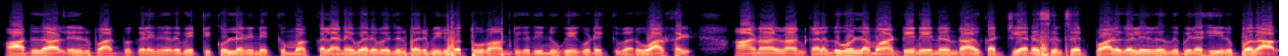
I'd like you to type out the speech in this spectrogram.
ஆதலால் எதிர்பார்ப்புகளை நிறைவேற்றிக் கொள்ள நினைக்கும் மக்கள் அனைவரும் அனைவரும் எதிர்வரும் இருபத்தோராம் தேதி நுகைகுடைக்கு வருவார்கள். ஆனால் நான் கலந்து கொள்ள மாட்டேன். ஏனென்றால் கட்சி அரசியல் செயற்பாடுகளிலிருந்து விலகி இருப்பதால்.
